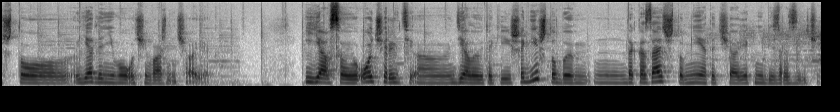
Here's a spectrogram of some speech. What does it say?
что я для него очень важный человек. И я, в свою очередь, э, делаю такие шаги, чтобы доказать, что мне этот человек не безразличен.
